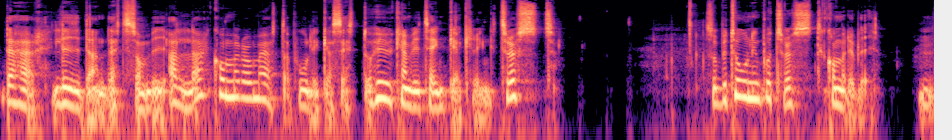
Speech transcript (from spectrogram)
det här lidandet som vi alla kommer att möta på olika sätt. Och hur kan vi tänka kring tröst? Så betoning på tröst kommer det bli. Mm.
